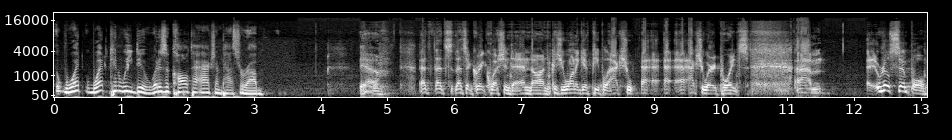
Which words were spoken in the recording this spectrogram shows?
What what can we do? What is a call to action, Pastor Rob? Yeah, that, that's that's a great question to end on because you want to give people actu- actuary points. Um, real simple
